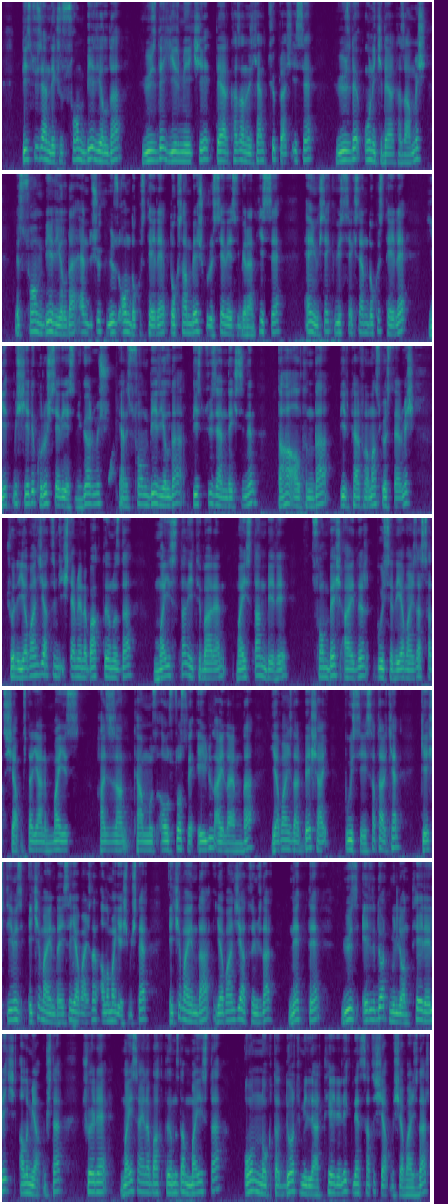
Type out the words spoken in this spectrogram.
BIST endeksi son bir yılda %22 değer kazanırken Tüpraş ise %12 değer kazanmış ve son bir yılda en düşük 119 TL 95 kuruş seviyesini gören hisse en yüksek 189 TL 77 kuruş seviyesini görmüş. Yani son bir yılda BIST 100 endeksinin daha altında bir performans göstermiş. Şöyle yabancı yatırımcı işlemlerine baktığımızda Mayıs'tan itibaren Mayıs'tan beri son 5 aydır bu hissede yabancılar satış yapmışlar. Yani Mayıs, Haziran, Temmuz, Ağustos ve Eylül aylarında yabancılar 5 ay bu hisseyi satarken geçtiğimiz Ekim ayında ise yabancılar alıma geçmişler. Ekim ayında yabancı yatırımcılar nette 154 milyon TL'lik alım yapmışlar. Şöyle Mayıs ayına baktığımızda Mayıs'ta 10.4 milyar TL'lik net satış yapmış yabancılar.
